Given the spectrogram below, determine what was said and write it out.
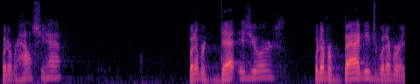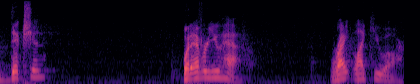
whatever house you have, whatever debt is yours, whatever baggage, whatever addiction, whatever you have, right like you are,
